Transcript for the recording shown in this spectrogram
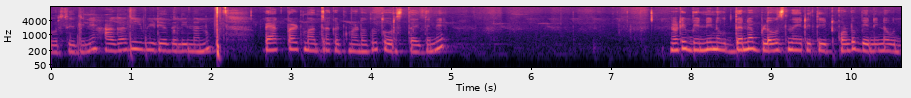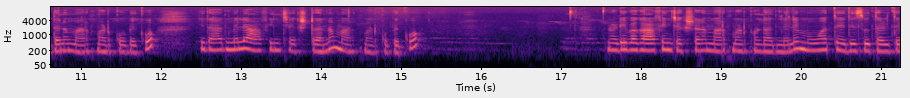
ತೋರಿಸಿದ್ದೀನಿ. ಹಾಗಾಗಿ ಈ ವಿಡಿಯೋದಲ್ಲಿ ನಾನು ಬ್ಯಾಕ್ ಪಾರ್ಟ್ ಮಾತ್ರ ಕಟ್ ಮಾಡೋದು ತೋರಿಸ್ತಾ ಇದ್ದೀನಿ. ನೋಡಿ, ಬೆನ್ನಿನ ಉದ್ದನ ಬ್ಲೌಸ್ನ ಈ ರೀತಿ ಇಟ್ಕೊಂಡು ಬೆನ್ನಿನ ಉದ್ದನ ಮಾರ್ಕ್ ಮಾಡ್ಕೋಬೇಕು. ಇದಾದಮೇಲೆ ಹಾಫ್ ಇಂಚ್ ಎಕ್ಸ್ಟ್ರಾನ ಮಾರ್ಕ್ ಮಾಡ್ಕೋಬೇಕು. ನೋಡಿ, ಇವಾಗ ಹಾಫ್ ಇಂಚ್ ಎಕ್ಸ್ಟ್ರಾನ ಮಾರ್ಕ್ ಮಾಡ್ಕೊಂಡಾದ್ಮೇಲೆ ಮೂವತ್ತು ಎದೆ ಸುತ್ತಳತೆ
